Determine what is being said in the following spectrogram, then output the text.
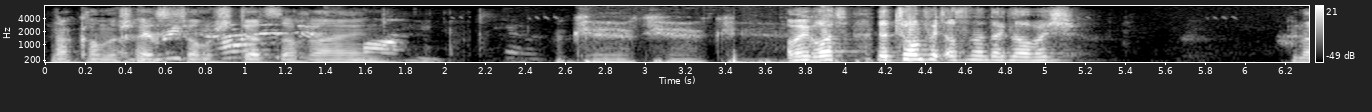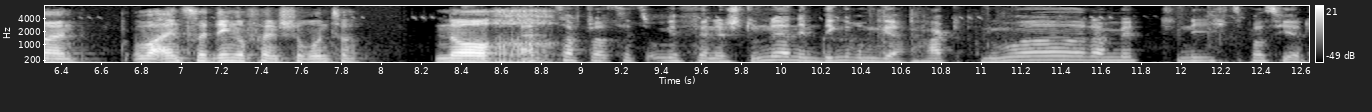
Na komm, der scheiß Turm stürzt doch rein. Oh Mann. Okay, okay, okay. mein Gott, der Turm fällt auseinander, glaube ich. Nein, aber ein, zwei Dinge fallen schon runter. Noch. Ernsthaft, du hast jetzt ungefähr eine Stunde an dem Ding rumgehackt, nur damit nichts passiert.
